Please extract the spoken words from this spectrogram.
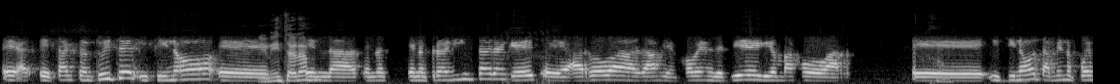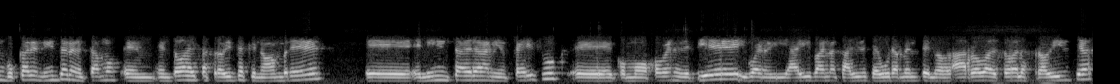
Eh, exacto, en Twitter y si no, eh, en Instagram. En, la, en, nuestro en Instagram que es eh, arroba también jóvenes de pie guion bajo ar. Eh, y si no, también nos pueden buscar en Instagram, estamos en, en todas estas provincias que nombré, en Instagram y en Facebook como jóvenes de pie y bueno, y ahí van a salir seguramente los arroba de todas las provincias,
